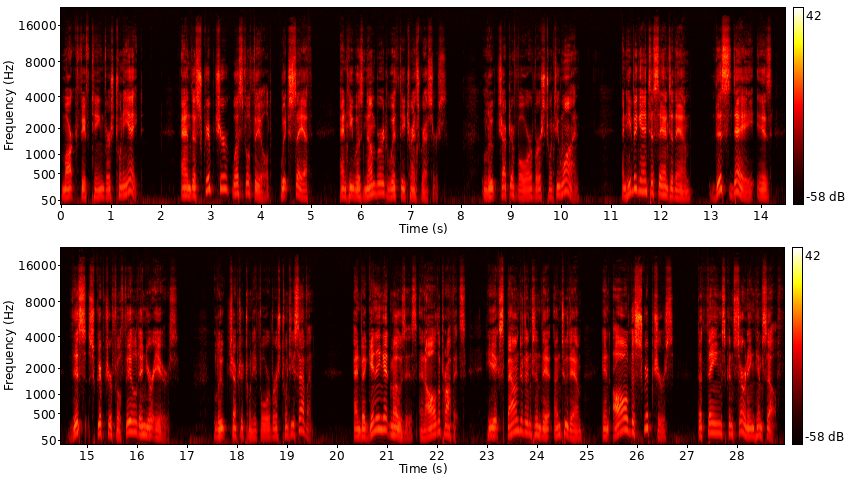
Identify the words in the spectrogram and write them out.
Mark 15 verse 28. And the scripture was fulfilled, which saith, And he was numbered with the transgressors. Luke chapter 4 verse 21. And he began to say unto them, This day is this scripture fulfilled in your ears. Luke chapter 24 verse 27. And beginning at Moses and all the prophets, he expounded unto them in all the scriptures the things concerning himself.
